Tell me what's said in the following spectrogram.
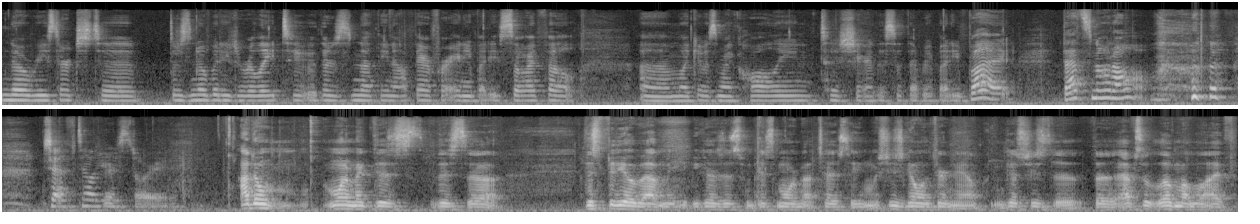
no research to, there's nobody to relate to. There's nothing out there for anybody. So I felt um, like it was my calling to share this with everybody. But that's not all. Jeff, tell your story. I don't want to make this this uh, this video about me because it's it's more about Tessie and what she's going through now because she's the the absolute love of my life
